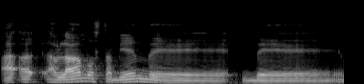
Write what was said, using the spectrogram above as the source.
hablábamos también de, de,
